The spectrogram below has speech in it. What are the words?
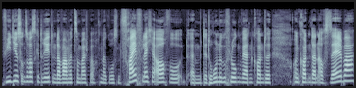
Videos und sowas gedreht und da waren wir zum Beispiel auf einer großen Freifläche auch, wo ähm, mit der Drohne geflogen werden konnte und konnten dann auch selber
